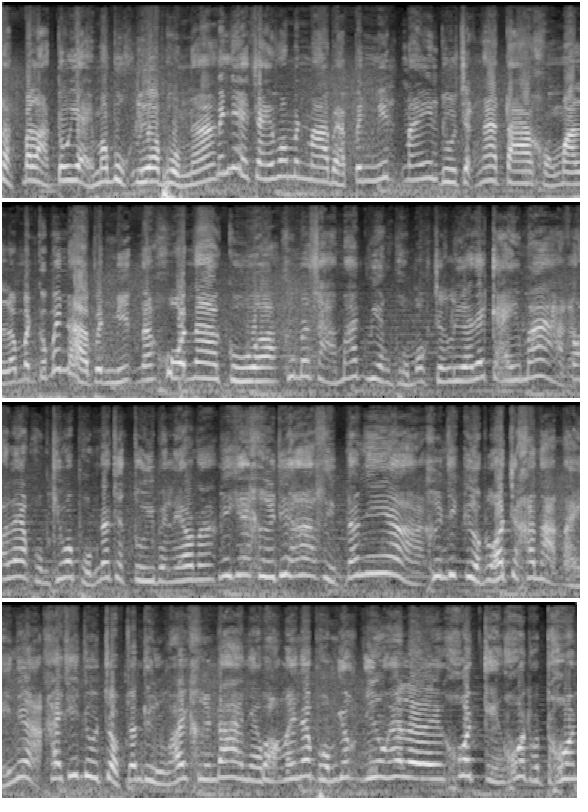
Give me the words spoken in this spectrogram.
สัตว์ประหลาดตัวใหญ่มาบุกเรือผมนะ ไม่แน่ใจว่ามันมาแบบเป็นมิตรไหมดูจากหน้าตาของมันแล้วมันก็ไม่น่าเป็นมิตรนะโคตรน่ากลัว คือมันสามารถเหวี่ยงผมออกจากเรือได้ไกลมาก ตอนแรกผมคิดว่าผมน่าจะตุยไปแล้วนะ นี่แค่คืนที่ 50นะเนี่ย คืนที่เกือบร้อยจะขนาดไหนเนี่ย ใครที่ดูจบจนถึงร้อยคืนได้เนี่ยบอกเลยนะผมยกนิ้วให้เลย โคตรเก่งโคตรอดทน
